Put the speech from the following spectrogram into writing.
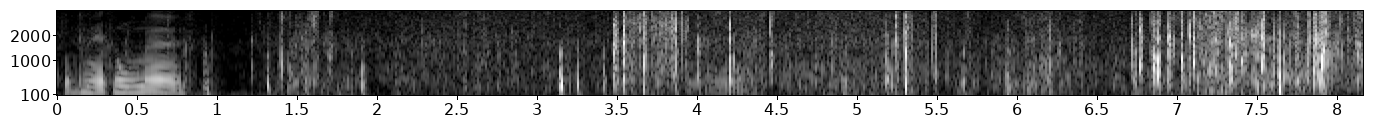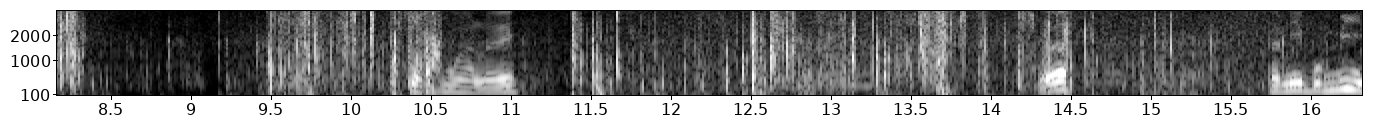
ตรงไห้ตรงหน้าปวดหัวเลย เออตอนนี้บุมมี่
